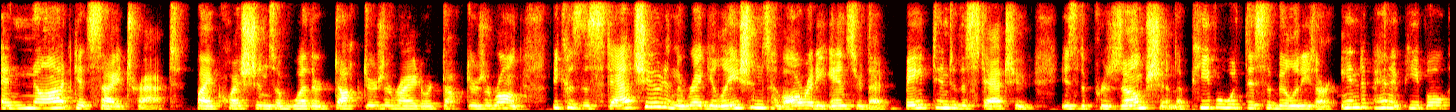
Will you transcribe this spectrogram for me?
and not get sidetracked by questions of whether doctors are right or doctors are wrong, because the statute and the regulations have already answered that. Baked into the statute is the presumption that people with disabilities are independent people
